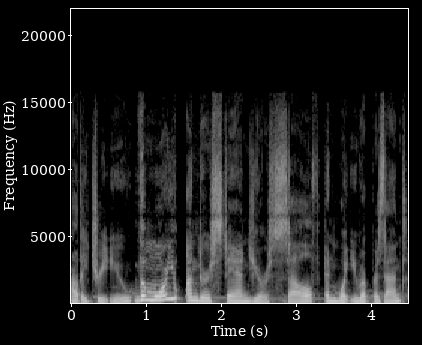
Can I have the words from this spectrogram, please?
how they treat you. The more you understand yourself and what you represent,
